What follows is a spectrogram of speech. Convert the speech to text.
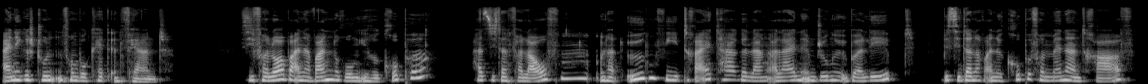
einige Stunden vom Bukett entfernt. Sie verlor bei einer Wanderung ihre Gruppe, hat sich dann verlaufen und hat irgendwie drei Tage lang alleine im Dschungel überlebt, bis sie dann auf eine Gruppe von Männern traf,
